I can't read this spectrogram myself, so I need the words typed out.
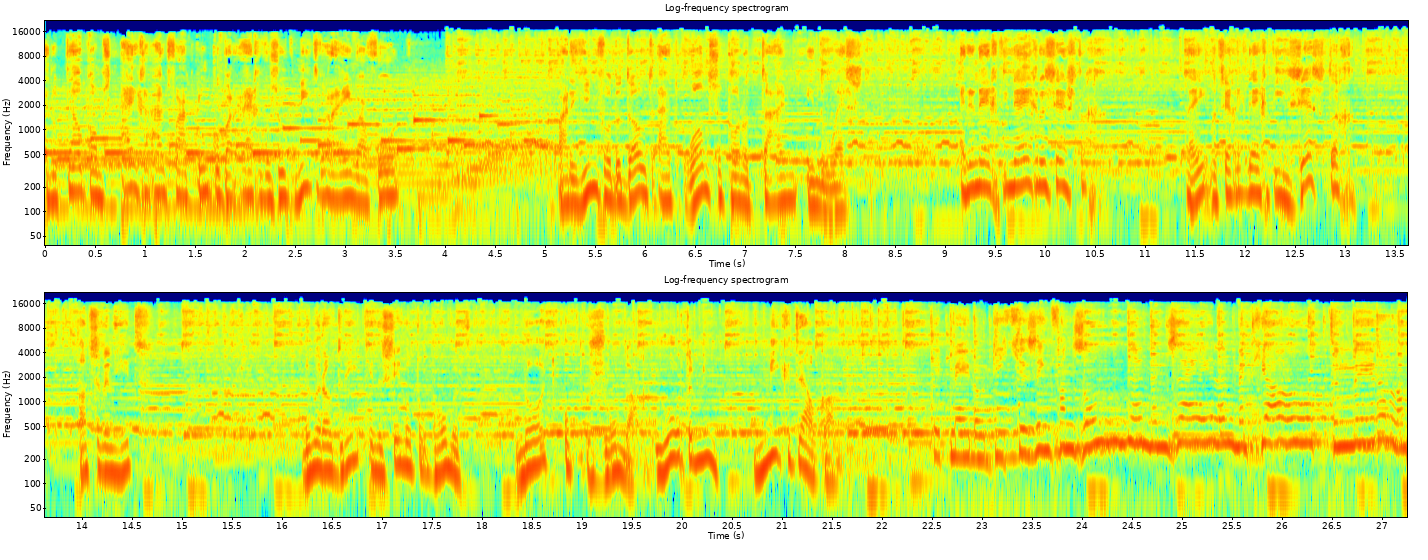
En op Telkamps eigen uitvaart klonk op haar eigen bezoek niet waarheen waarvoor. Maar de hymn van de dood uit Once Upon a Time in the West. En in 1969, nee, wat zeg ik, 1960 had ze een hit. Nummer 3 in de single top 100. Nooit op zondag. U hoort er nu, Mieke Telkamp. Dit melodietje zingt van zonden en zeilen met jou op de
